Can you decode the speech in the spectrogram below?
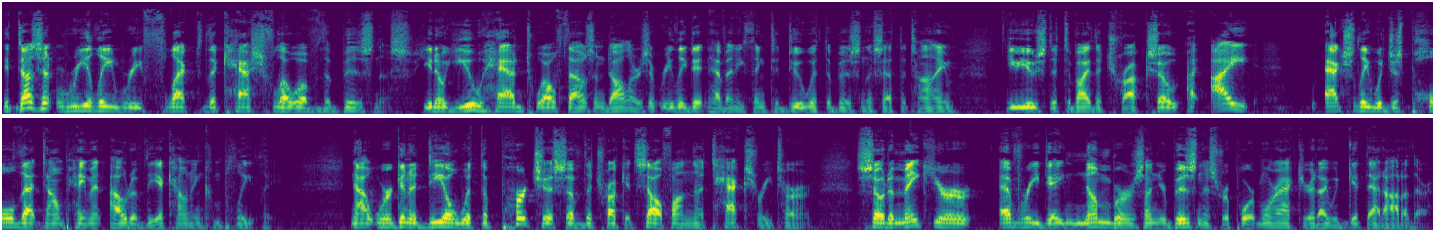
it doesn't really reflect the cash flow of the business. You know, you had $12,000. It really didn't have anything to do with the business at the time. You used it to buy the truck. So I, I actually would just pull that down payment out of the accounting completely. Now, we're going to deal with the purchase of the truck itself on the tax return. So, to make your everyday numbers on your business report more accurate, I would get that out of there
